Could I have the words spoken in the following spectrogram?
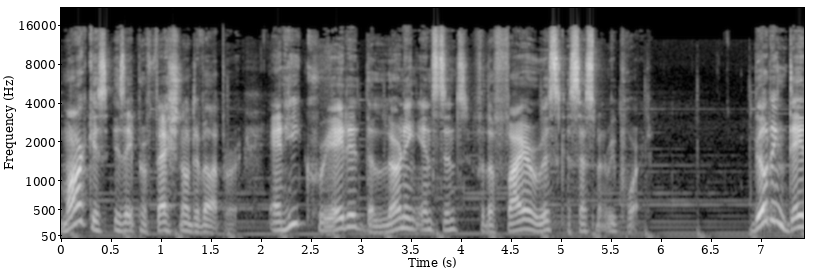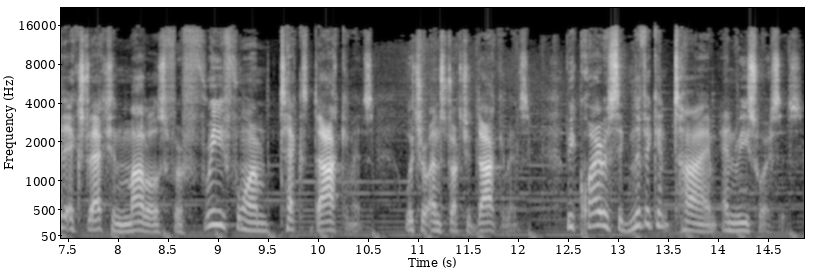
Marcus is a professional developer, and he created the learning instance for the Fire Risk Assessment Report. Building data extraction models for free-form text documents, which are unstructured documents, requires significant time and resources.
